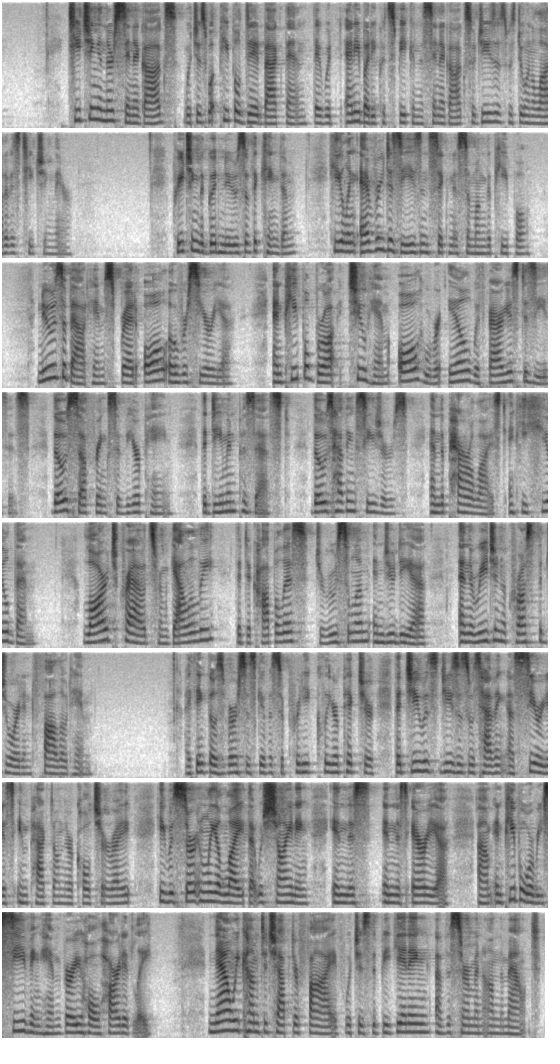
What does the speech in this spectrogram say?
teaching in their synagogues, which is what people did back then. They would anybody could speak in the synagogue, so Jesus was doing a lot of his teaching there. Preaching the good news of the kingdom, healing every disease and sickness among the people. News about him spread all over Syria, and people brought to him all who were ill with various diseases, those suffering severe pain, the demon possessed, those having seizures and the paralyzed, and he healed them. Large crowds from Galilee, the Decapolis, Jerusalem, and Judea, and the region across the Jordan followed him. I think those verses give us a pretty clear picture that Jesus was having a serious impact on their culture, right? He was certainly a light that was shining in this, in this area, um, and people were receiving him very wholeheartedly. Now we come to chapter 5, which is the beginning of the Sermon on the Mount.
